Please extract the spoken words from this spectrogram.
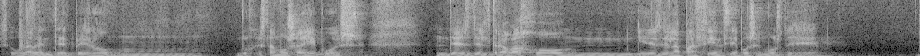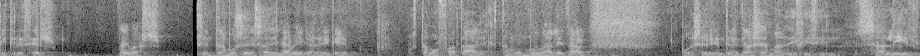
seguramente, pero mmm, los que estamos ahí, pues desde el trabajo mmm, y desde la paciencia, pues hemos de, de crecer. No hay más. Si entramos en esa dinámica de que estamos fatal, que estamos muy mal y tal, pues evidentemente va a ser más difícil salir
